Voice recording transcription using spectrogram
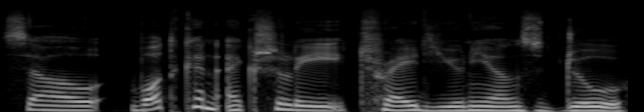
So, what can actually trade unions do,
